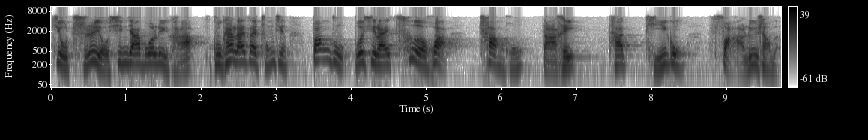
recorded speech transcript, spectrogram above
就持有新加坡绿卡。谷开来在重庆帮助薄熙来策划唱红打黑，他提供法律上的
